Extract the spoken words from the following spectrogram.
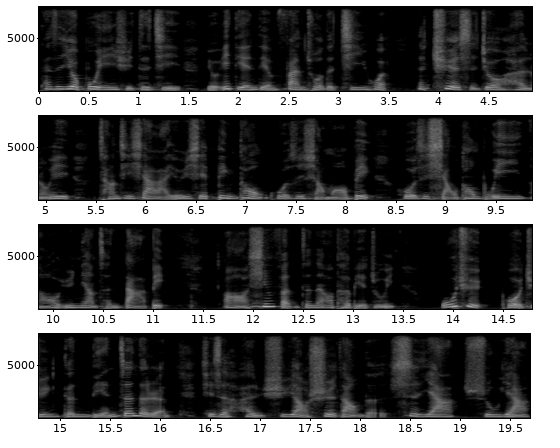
但是又不允许自己有一点点犯错的机会，那确实就很容易长期下来有一些病痛，或者是小毛病，或者是小痛不医，然后酝酿成大病。啊！新粉真的要特别注意，武曲破军跟廉贞的人，其实很需要适当的释压、舒压，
